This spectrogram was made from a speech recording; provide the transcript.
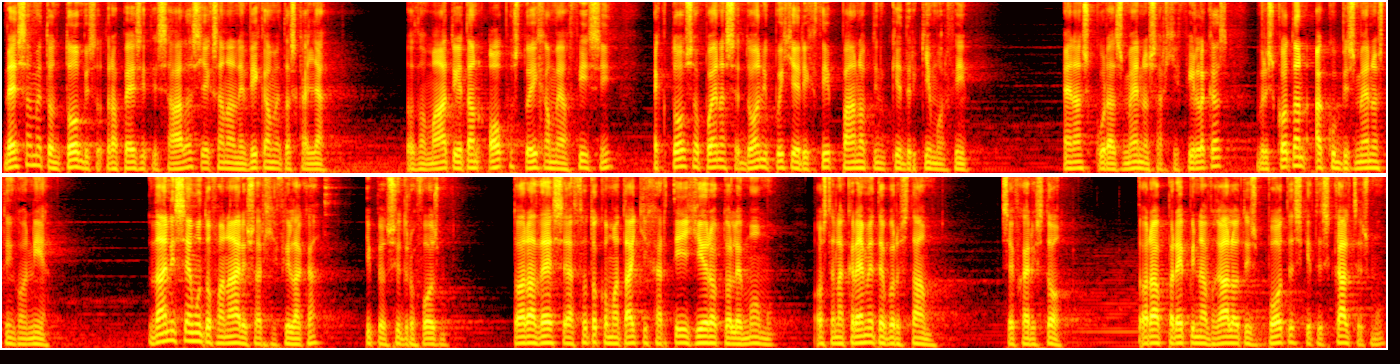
Δέσαμε τον Τόμπι στο τραπέζι της άλλα και ξανανεβήκαμε τα σκαλιά. Το δωμάτιο ήταν όπως το είχαμε αφήσει, εκτός από ένα σεντόνι που είχε ρηχθεί πάνω από την κεντρική μορφή. Ένας κουρασμένος αρχιφύλακας βρισκόταν ακουμπισμένος στην γωνία. Δάνεισέ μου το φανάρι σου, αρχιφύλακα, είπε ο σύντροφός μου. Τώρα δέσε αυτό το κομματάκι χαρτί γύρω από το λαιμό μου, ώστε να κρέμεται μπροστά μου. Σε ευχαριστώ. Τώρα πρέπει να βγάλω τις μπότες και τις κάλτσες μου,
